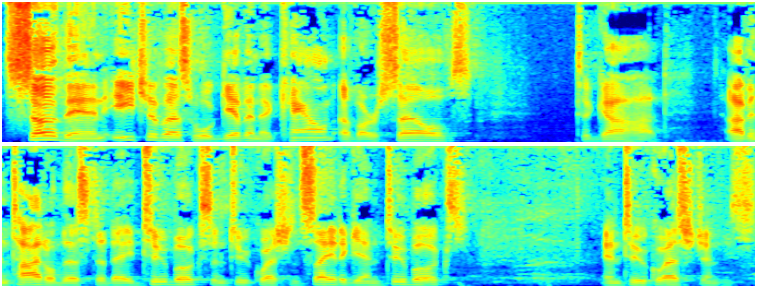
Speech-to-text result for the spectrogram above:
So then, each of us will give an account of ourselves to God. I've entitled this today, Two Books and Two Questions. Say it again Two Books and Two Questions.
